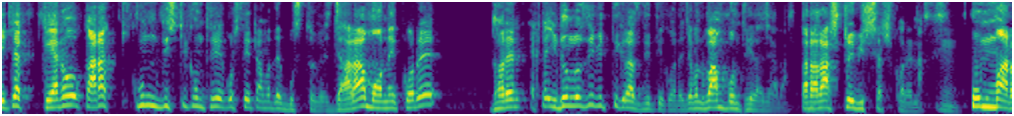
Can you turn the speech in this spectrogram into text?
এটা কেন কারা কোন দৃষ্টিকোণ থেকে করছে এটা আমাদের বুঝতে হবে। যারা মনে করে ধরেন একটা ইডিওলজি ভিত্তিক রাজনীতি করে যেমন বামপন্থীরা যারা তারা রাষ্ট্রই বিশ্বাস করে না। উম্মার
